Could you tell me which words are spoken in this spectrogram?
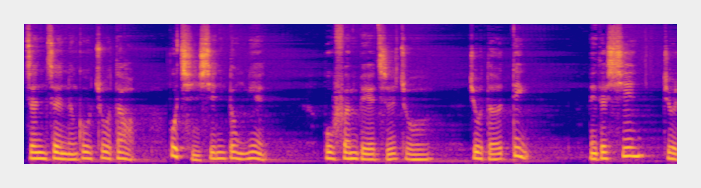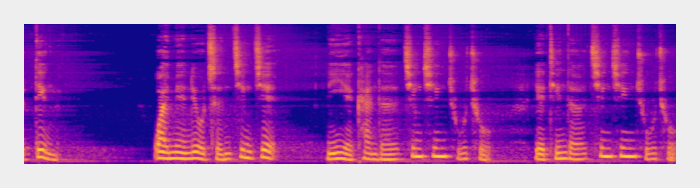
真正能够做到不起心动念，不分别执着，就得定，你的心。就定了，外面六层境界，你也看得清清楚楚，也听得清清楚楚，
